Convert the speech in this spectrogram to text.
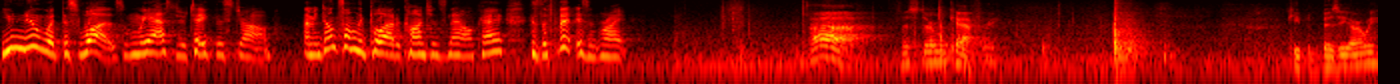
You knew what this was when we asked you to take this job. I mean, don't suddenly pull out a conscience now, okay? Because the fit isn't right. Ah, Mr. McCaffrey. Keeping busy, are we?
